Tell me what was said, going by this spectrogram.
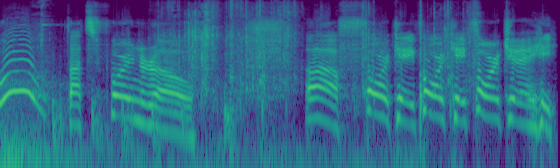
Woo! That's four in a row. Ah, 4K, 4K, 4K.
